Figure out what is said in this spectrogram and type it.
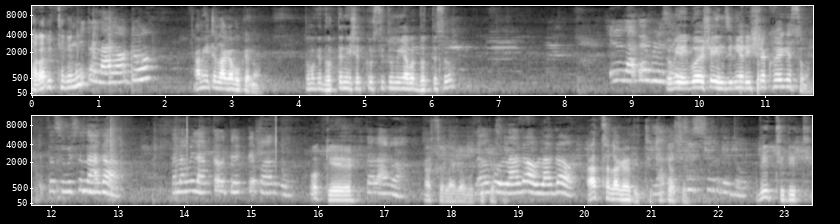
খারাপ ইচ্ছা কেন? লাগাও আমি এটা লাগাবো কেন? তোমাকে ধরতে নিষেধ করছি তুমি আবার ধরতেছো? তুমি এই বয়সে ইঞ্জিনিয়ার ইশরাক হয়ে গেছো? ওকে। আচ্ছা লাগাবো ঠিক আছে। লাগাও লাগাও। আচ্ছা লাগাই দিচ্ছি ঠিক আছে। দিচ্ছি দিচ্ছি।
